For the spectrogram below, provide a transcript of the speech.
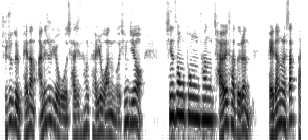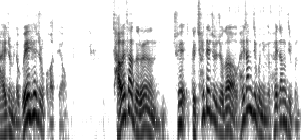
주주들 배당 안 해주려고 자진 상폐하려고 하는 거예요. 심지어 신성통상 자회사들은 배당을 싹 다 해줍니다. 왜 해줄 것 같아요? 자회사들은 최, 그 최대 주주가 회장 지분입니다. 회장 지분.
